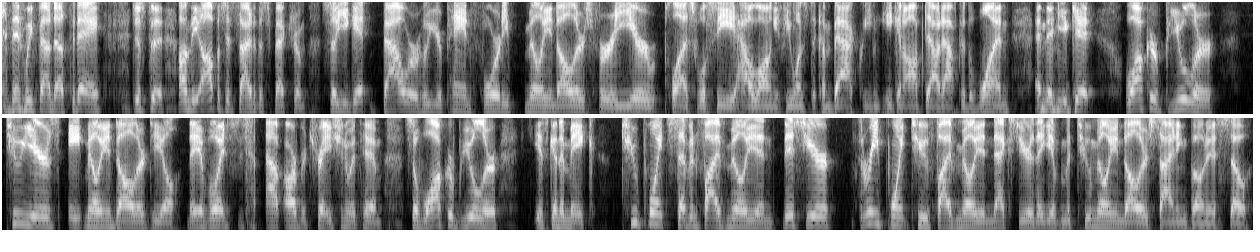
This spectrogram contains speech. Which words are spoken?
And then we found out today, just to, on the opposite side of the spectrum. So you get Bauer, who you're paying forty million dollars for a year plus. We'll see how long if he wants to come back. He, he can opt out after the one. And then you get Walker Buehler, two years, $8 million deal. They avoid arbitration with him. So Walker Buehler is going to make 2.75 million this year, 3.25 million next year. They give him a $2 million signing bonus. So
